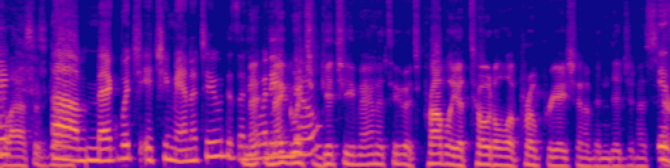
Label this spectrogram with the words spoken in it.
sunglasses going. Um, Megwitch Itchy Manitou. Does Me- anybody Megwitch know? Gitchy Manitou. It's probably a total appropriation of indigenous It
